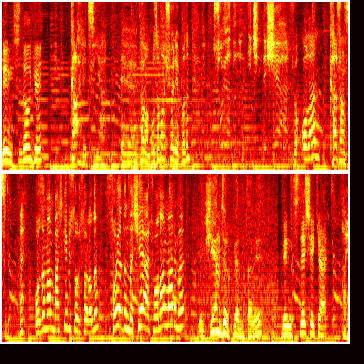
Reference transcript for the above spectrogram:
Benimkisi de o gün. Kahretsin ya. Ee, tamam o zaman şöyle yapalım. Soyadının içinde Ş harfi olan kazansın. Heh? O zaman başka bir soru soralım. Soyadında Ş harfi olan var mı? Şentürk benim tabii. Benimkisi de şeker. Ay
